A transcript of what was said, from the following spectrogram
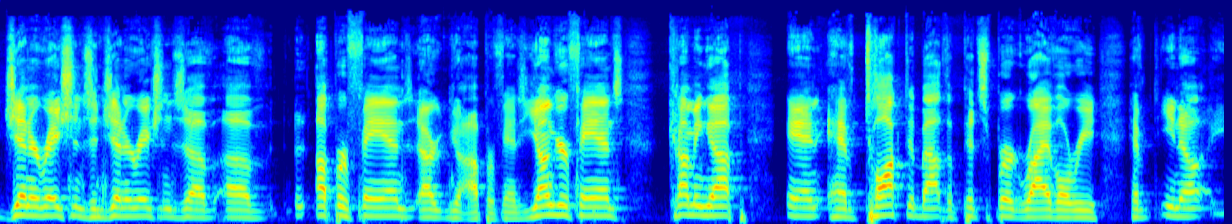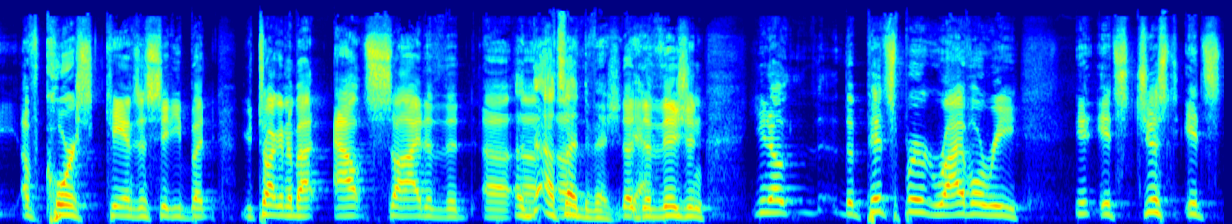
generations and generations of of upper fans or you know, upper fans, younger fans coming up and have talked about the Pittsburgh rivalry. Have you know, of course, Kansas City, but you're talking about outside of the uh, uh, outside of division, the yeah. division. You know, the Pittsburgh rivalry. It, it's just it's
